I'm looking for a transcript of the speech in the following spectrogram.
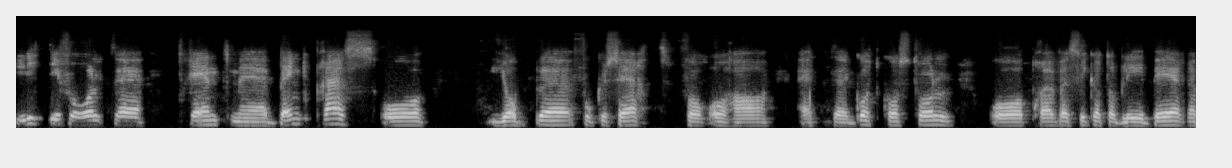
litt i forhold til trent med benkpress og jobbe fokusert for å ha et eh, godt kosthold. Og prøver sikkert å bli bedre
